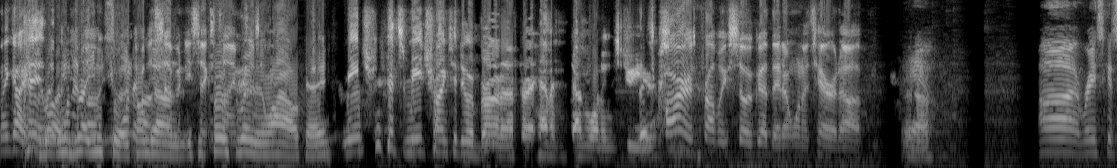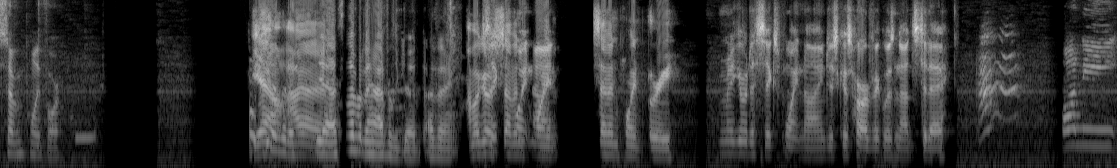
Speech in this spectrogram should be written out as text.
My god, Hey, look, won He's about, not used you to won it. Calm about down. It's the 76 first times. win in a while, okay? Me, it's me trying to do a burnout after I haven't done one in two years. This car is probably so good they don't want to tear it up. Yeah. Uh, race gets 7.4. Yeah, Seven I, uh, yeah, seven and a half is good. I think. I'm gonna go seven 6.9. point seven point three. I'm gonna give it a 6.9 just because Harvick was nuts today. Funny.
